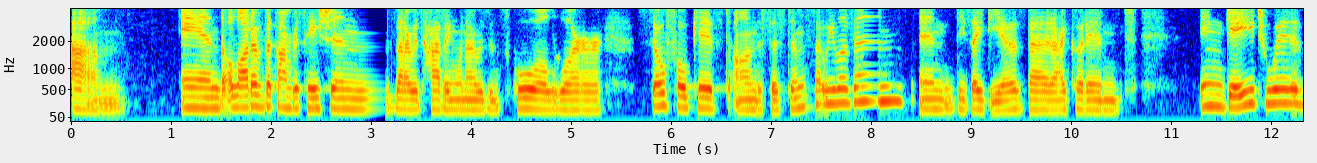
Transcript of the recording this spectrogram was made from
Um, and a lot of the conversations that I was having when I was in school were so focused on the systems that we live in and these ideas that I couldn't engage with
